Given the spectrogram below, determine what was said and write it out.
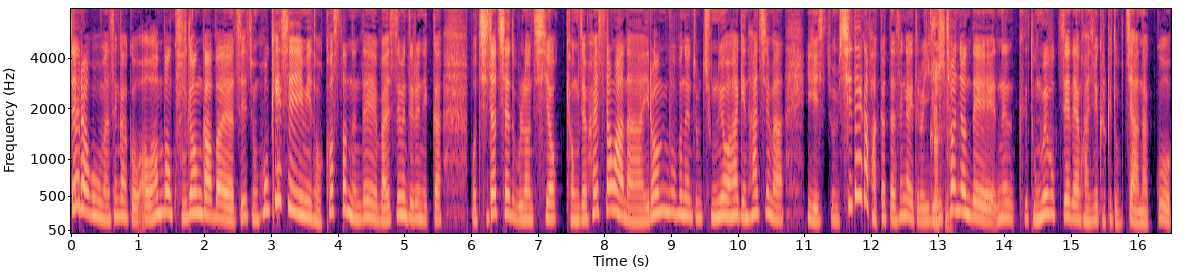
제라고만 생각하고 어, 한번 구경 가봐야지 좀 호기심이 더 컸었는데 말씀을 들으니까 뭐 지자체도 물론 지역 경제 활성화나 이런 부분은 좀 중요하긴 하지만 이게 좀 시대가 바뀌었다는 생각이 들어요. 이게 그렇습니다. 2000년대에는 그 동물복지에 대한 관심이 그렇게 높지 않았고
